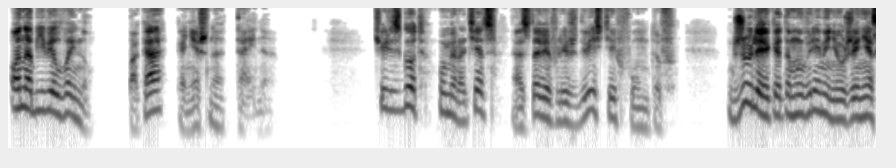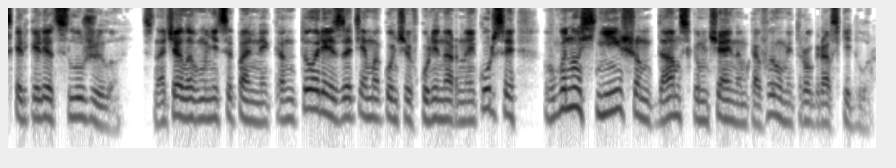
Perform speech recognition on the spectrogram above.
Он объявил войну. Пока, конечно, тайна. Через год умер отец, оставив лишь 200 фунтов. Джулия к этому времени уже несколько лет служила. Сначала в муниципальной конторе, затем, окончив кулинарные курсы, в гнуснейшем дамском чайном кафе у метро Графский двор.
